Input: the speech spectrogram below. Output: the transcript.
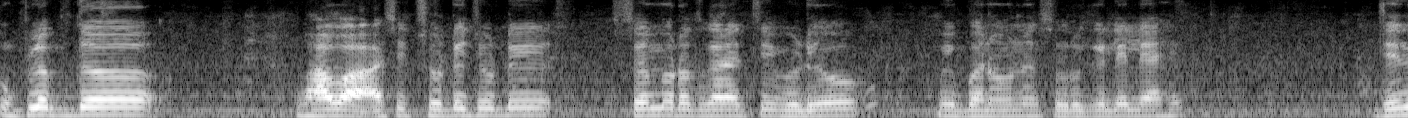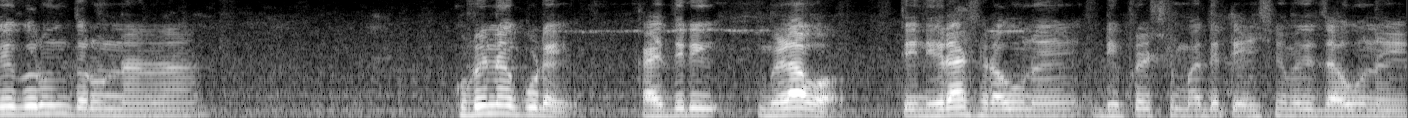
उपलब्ध व्हावा असे छोटे छोटे स्वयंरोजगाराचे व्हिडिओ मी बनवणं सुरू केलेले आहे. जेणेकरून तरुणांना कुठे ना कुठे काहीतरी मिळावं. ते निराश राहू नये डिप्रेशनमध्ये टेन्शनमध्ये जाऊ नये.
